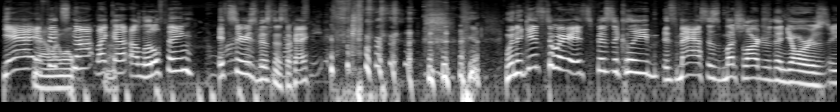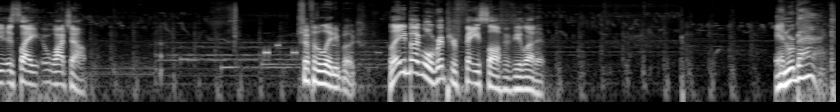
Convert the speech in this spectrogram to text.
Yeah, No, if I it's won't. not like No. a, a little thing, it's serious business. Okay. when it gets to where it's physically its mass is much larger than yours, it's like watch out. except for the ladybugs. Ladybug will rip your face off if you let it. And we're back.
